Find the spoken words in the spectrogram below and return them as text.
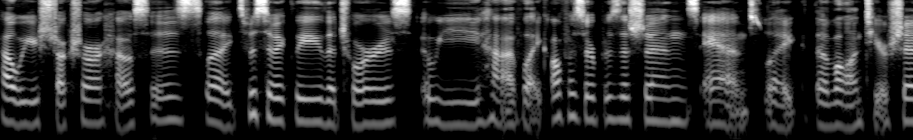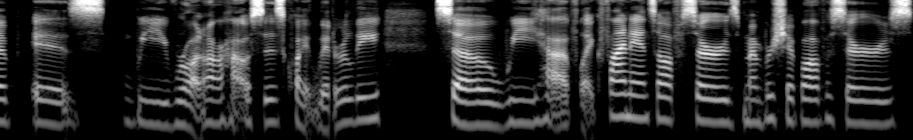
how we structure our houses. Like specifically the chores, we have like officer positions and like the volunteership is we run our houses quite literally. So we have like finance officers, membership officers,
